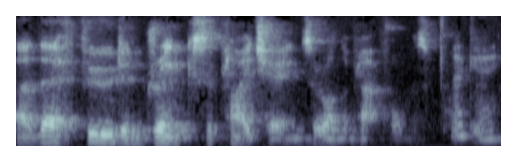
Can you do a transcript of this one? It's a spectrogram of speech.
uh, their food and drink supply chains are on the platforms. Okay.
